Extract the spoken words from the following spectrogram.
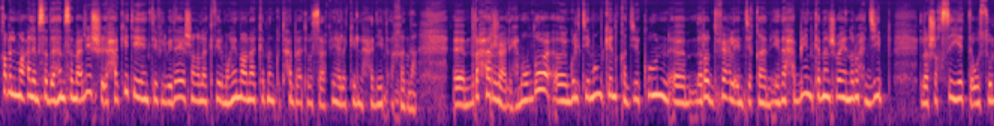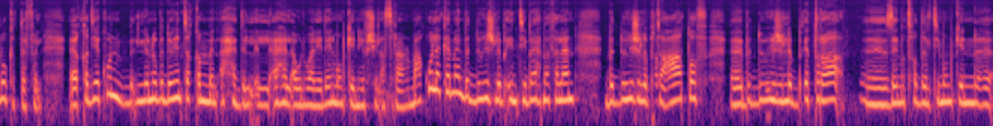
قبل المعلم سادة همسة معليش حكيتي أنت في البداية شغلة كثير مهمة وأنا كمان كنت حابة أتوسع فيها لكن الحديث أخذنا. راح أرجع لها. موضوع قلتي ممكن قد يكون رد فعل انتقامي. إذا حابين كمان شوية نروح ديب لشخصية أو سلوك الطفل قد يكون لأنه بده ينتقم من أحد الأهل أو الوالدين ممكن يفشي الأسرار. معقولة كمان بده يجلب انتباه مثلا بده يجلب تعاطف بده يجلب إطراء؟ آه، زي ما تفضلتي ممكن آه،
